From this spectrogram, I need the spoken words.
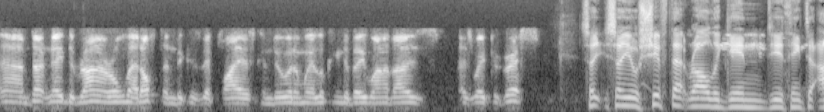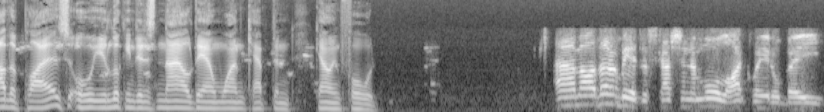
um, don't need the runner all that often because their players can do it, and we're looking to be one of those as we progress. So, so you'll shift that role again, do you think, to other players, or you're looking to just nail down one captain going forward? Um, oh, that'll be a discussion, and more likely it'll be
